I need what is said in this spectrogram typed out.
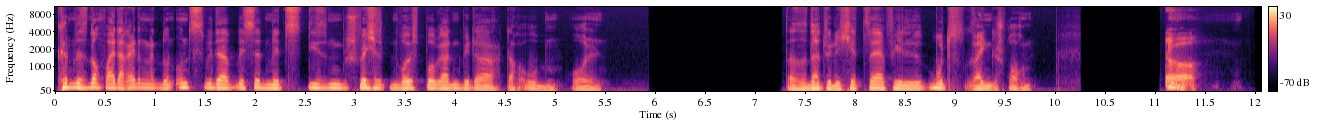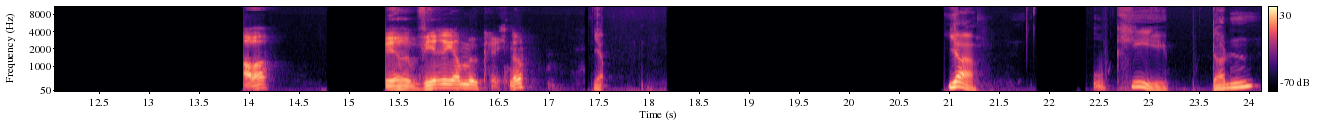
können wir es noch weiter reinrennen und uns wieder ein bisschen mit diesen geschwächelten Wolfsburgern wieder nach oben holen. Das ist natürlich jetzt sehr viel Mut reingesprochen. Ja. Aber wäre, wäre ja möglich, ne? Ja. Okay. Dann.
